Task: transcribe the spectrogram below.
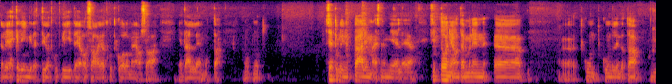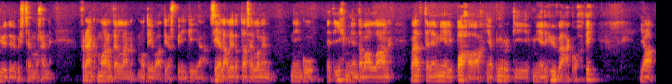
Ne oli ehkä linkitetty jotkut viiteen osaa, jotkut kolmeen osaa ja tälleen, mutta, mutta, mutta se tuli nyt päällimmäisenä mieleen. Ja sitten toinen on tämmöinen, kuun- kuuntelin tota YouTubesta semmoisen Frank Martellan motivaatiospiikin, ja siellä oli tota sellainen, niin kuin, että ihminen tavallaan välttelee mieli pahaa ja pyrkii mieli hyvää kohti. Ja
